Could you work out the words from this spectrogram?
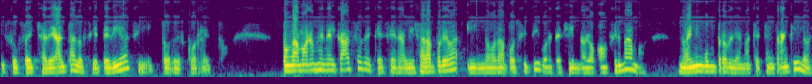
y su fecha de alta los siete días y todo es correcto. Pongámonos en el caso de que se realiza la prueba y no da positivo, es decir, no lo confirmamos. No hay ningún problema, que estén tranquilos.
